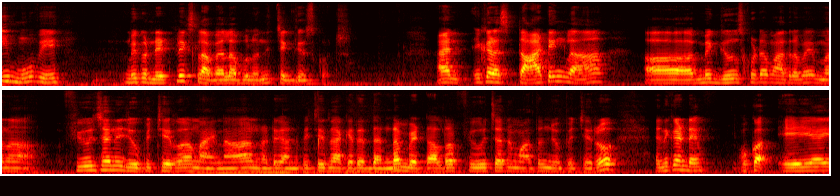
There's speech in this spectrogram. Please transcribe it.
ఈ మూవీ మీకు నెట్ఫ్లిక్స్లో అవైలబుల్ ఉంది చెక్ చేసుకోవచ్చు. అండ్ ఇక్కడ స్టార్టింగ్లో మీకు చూసుకుంటే మాత్రమే మన ఫ్యూచర్ని చూపించారా నాయన అన్నట్టుగా అనిపించింది. నాకైతే దండం పెట్టాలరా ఫ్యూచర్ని మాత్రం చూపించారు ఎందుకంటే ఒక ఏఐ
